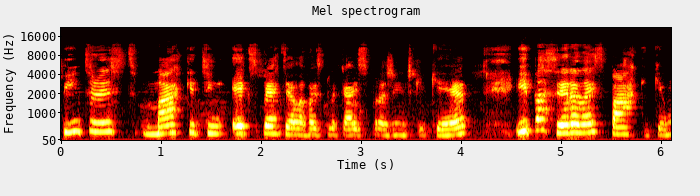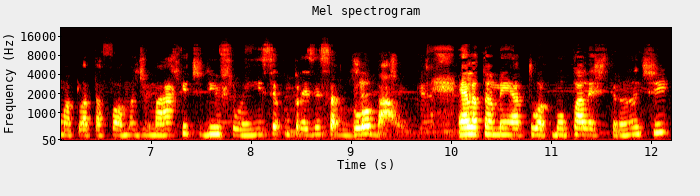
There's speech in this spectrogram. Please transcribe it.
Pinterest Marketing Expert, ela vai explicar isso para a gente que, que é. E parceira da Spark, que é uma plataforma de marketing de influência com presença global. Ela também atua como palestrante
